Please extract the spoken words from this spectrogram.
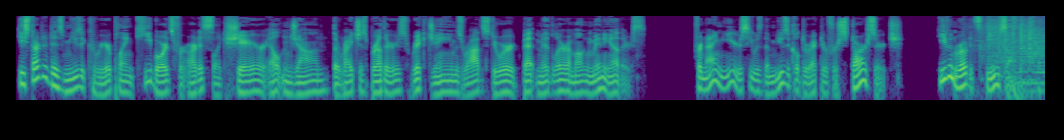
He started his music career playing keyboards for artists like Cher, Elton John, The Righteous Brothers, Rick James, Rod Stewart, Bette Midler, among many others. For nine years, he was the musical director for Star Search. He even wrote its theme song.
